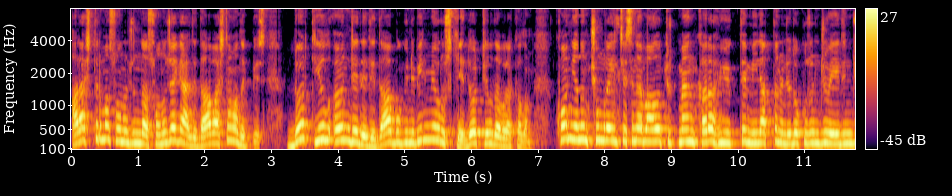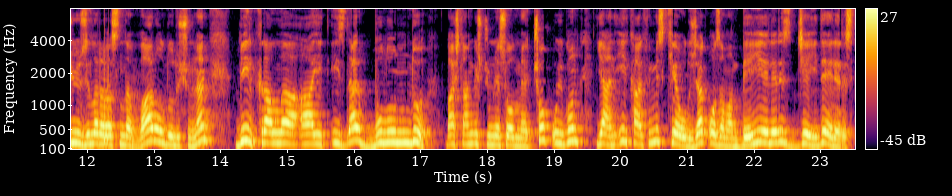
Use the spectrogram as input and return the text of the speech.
Araştırma sonucunda sonuca geldi. Daha başlamadık biz. 4 yıl önce dedi. Daha bugünü bilmiyoruz ki. 4 yılı da bırakalım. Konya'nın Çumra ilçesine bağlı Türkmen Karahüyük'te M.Ö. 9. ve 7. yüzyıllar arasında var olduğu düşünülen bir krallığa ait izler bulundu başlangıç cümlesi olmaya çok uygun. Yani ilk harfimiz K olacak. O zaman B'yi eleriz, C'yi de eleriz.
